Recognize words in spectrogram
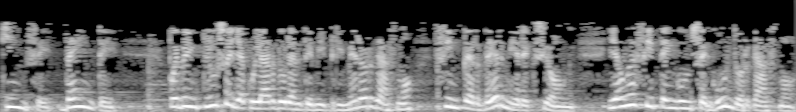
quince, veinte. Puedo incluso eyacular durante mi primer orgasmo sin perder mi erección y aún así tengo un segundo orgasmo,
